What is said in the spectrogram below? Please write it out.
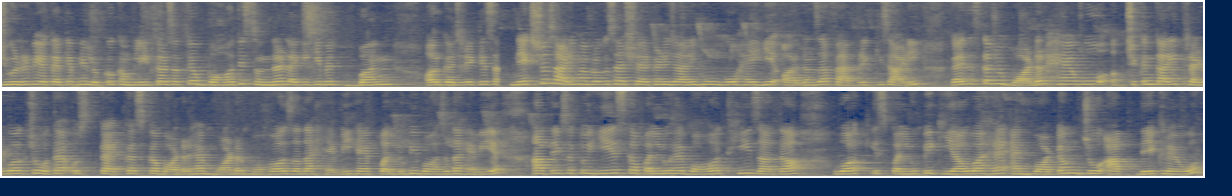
ज्वेलरी वियर करके अपने लुक को कंप्लीट कर सकते हो। बहुत ही सुंदर लगेगी। विथ बन और गजरे के साथ नेक्स्ट जो साड़ी मैं आप लोगों के साथ शेयर करने जा रही हूँ, वो है ये ऑर्गेन्जा फैब्रिक की साड़ी। गाइज़ इसका जो बॉर्डर है, वो चिकनकारी थ्रेड वर्क जो होता है, उस टाइप का इसका बॉर्डर है। बॉर्डर बहुत ज़्यादा हैवी है, पल्लू भी बहुत ज़्यादा हैवी है। आप देख सकते हो, ये इसका पल्लू है, बहुत ही ज़्यादा वर्क इस पल्लू पे किया हुआ है। एंड बॉटम जो आप देख रहे हो,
